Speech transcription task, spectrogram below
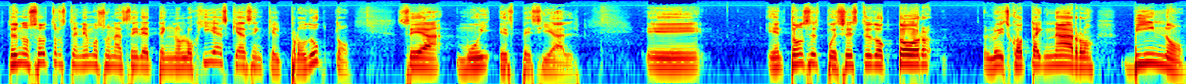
Entonces nosotros tenemos una serie de tecnologías que hacen que el producto sea muy especial. Eh, entonces, pues este doctor, Luis J. Ignarro, vino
